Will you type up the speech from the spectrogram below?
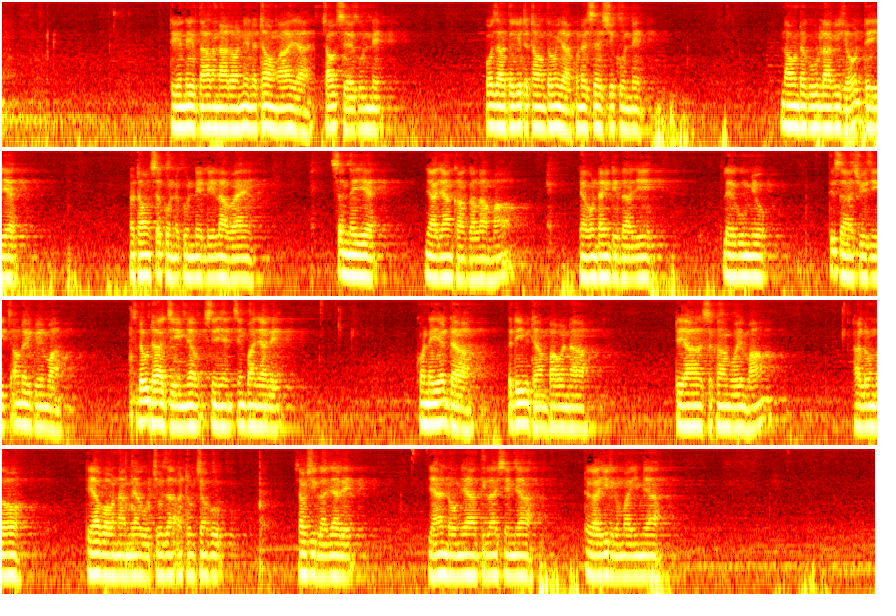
ဒီနေ့သာသနာတော်နှစ်2560ခုနှစ်ဘောဇာတကိ1388ခုနှစ်နောင်တကူလာပြီးတော့တရက်2019ခုနှစ်၄လပိုင်း12ရက်ညချမ်းခါကာလမှာရန်ကုန်တိုင်းဒေသကြီးလယ်ကူမြို့တစ္ဆာရွှေစီကျောင်းတိုက်တွင်မှာသဒုဋ္ဌအချိန်မြောက်ရှင်ရင်ကျင်းပကြတဲ့ ခொနရတ္တာတတိပဋ္ဌာန်ဘာဝနာတရားစခန်းပွဲမှာအလုံးသောတရားဘာဝနာများကိုကြိုးစားအထောက်ကြဖို့ရောက်ရှိလာကြတဲ့ယဟန်တော်များသီလရှင်များတရားကြီးဒကမာကြီးများ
